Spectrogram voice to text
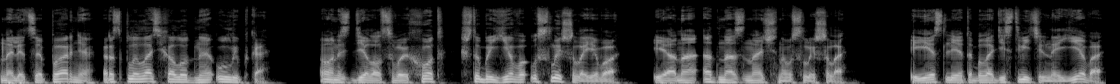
На лице парня расплылась холодная улыбка. Он сделал свой ход, чтобы Ева услышала его, и она однозначно услышала. Если это была действительно Ева,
